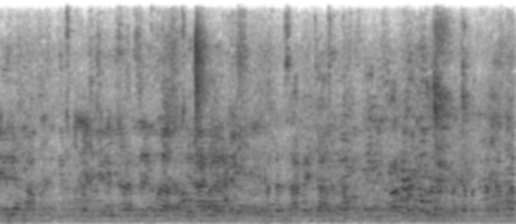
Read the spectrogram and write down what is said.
ఎదురుగా అభివృద్ధి చేసుకుంటాం అందరికీ కూడా చేరాలని అందరూ సహకరించాల్సిందిగా ఈ ప్రాంతంలో ప్రజాప్రతినిధులందరూ కూడా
